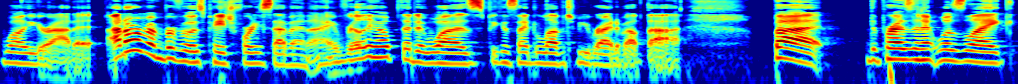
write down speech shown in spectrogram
while you're at it. I don't remember if it was page 47. I really hope that it was because I'd love to be right about that. But the president was like,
